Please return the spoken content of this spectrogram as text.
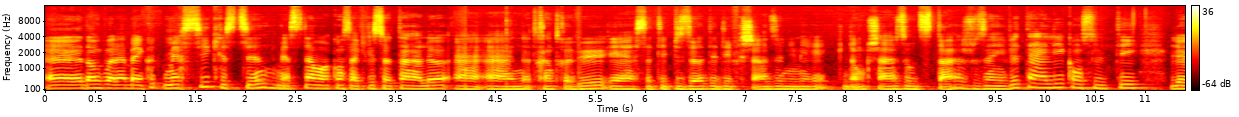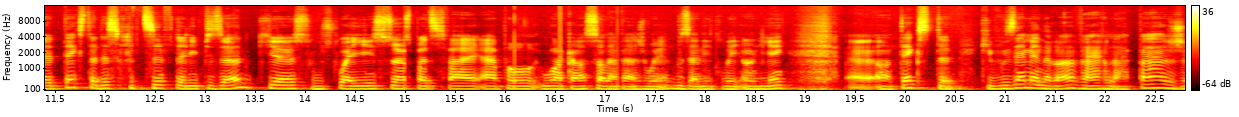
Euh, donc, voilà. Ben, écoute, merci, Christine. Merci d'avoir consacré ce temps-là à, à notre entrevue et à cet épisode des Défricheurs du numérique. Donc, chers auditeurs, je vous invite à aller consulter le texte descriptif de l'épisode, que vous soyez sur Spotify, Apple ou encore sur la page web. Vous allez trouver un lien euh, en texte qui vous amènera vers la page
